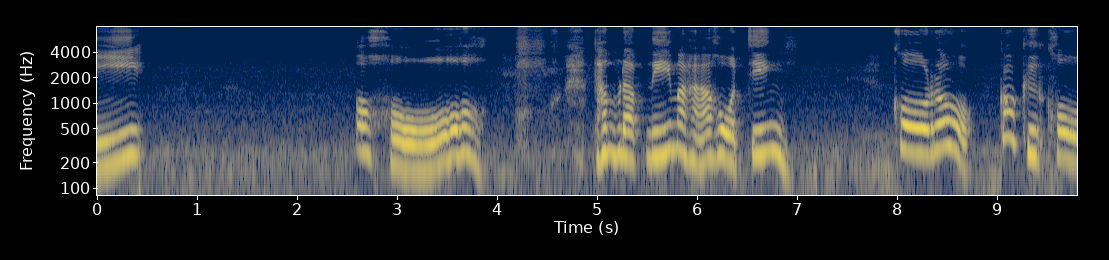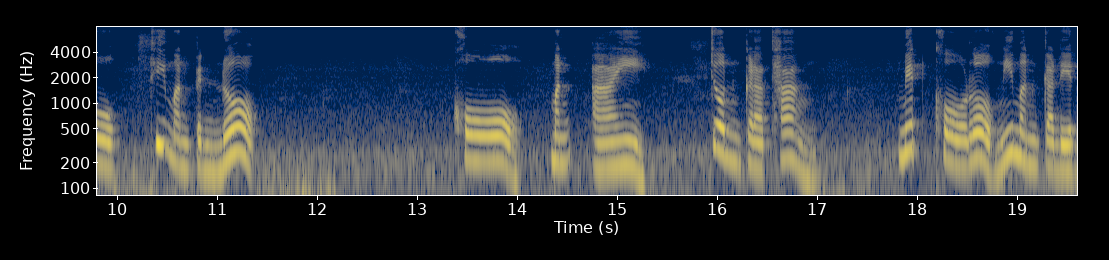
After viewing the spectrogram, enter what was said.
นี้ โอ้โหตำรับนี้มหาโหดจริง โคโรคก็คือโคที่มันเป็นโรคโค มันไอ จนกระทั่ง เม็ดโคโรคนี้มันกระเด็น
